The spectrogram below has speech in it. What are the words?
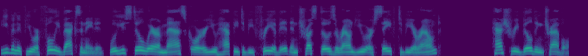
Even if you are fully vaccinated, will you still wear a mask or are you happy to be free of it and trust those around you are safe to be around? Hash rebuilding travel.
